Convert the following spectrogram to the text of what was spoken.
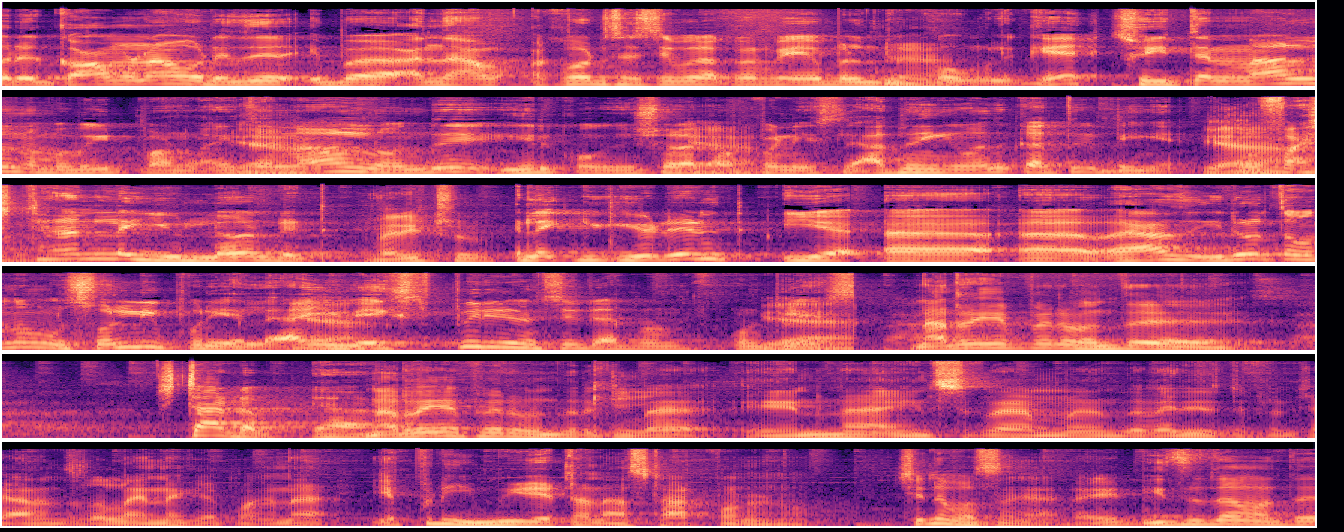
ஒரு காமனாக ஒரு இது இப்போ அந்த அக்கௌண்ட் ரெசிபிள் அக்கௌண்ட் பேபிள் இருக்கும் உங்களுக்கு. ஸோ இத்தனை நாள் நம்ம வெயிட் பண்ணலாம். இத்தனை நாள் வந்து இருக்கும் யூஸ்வலாக கம்பெனிஸில் அதை நீங்கள் வந்து கற்றுக்கிட்டீங்க. First handle you learn it very true like you tend அதாவது இருபத்த வந்து உங்களுக்கு சொல்லி புரியல. யூ எக்ஸ்பீரியன்ஸ் இட் நிறைய பேர் வந்து ஸ்டார்ட் அப் நிறைய பேர் வந்து இருக்குல்ல என்ன இன்ஸ்டாகிராம் இந்த வேரியஸ் டிஃப்ரெண்ட் சேனல்ஸ்லாம் என்ன கேட்பாங்கன்னா எப்படி இமீடியட்டாக நான் ஸ்டார்ட் பண்ணணும்? சின்ன பசங்க ரைட் இதுதான் வந்து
